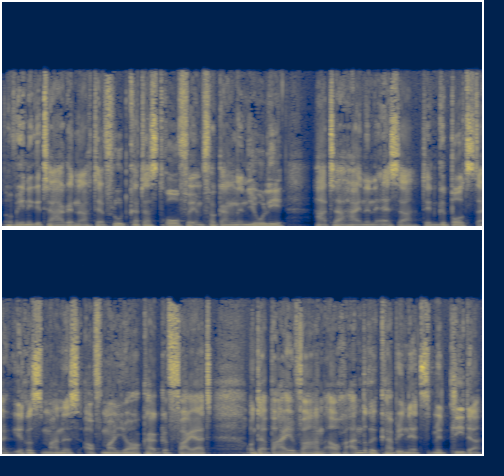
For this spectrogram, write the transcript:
Nur wenige Tage nach der Flutkatastrophe im vergangenen Juli hatte Heinen Esser den Geburtstag ihres Mannes auf Mallorca gefeiert und dabei waren auch andere Kabinettsmitglieder,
